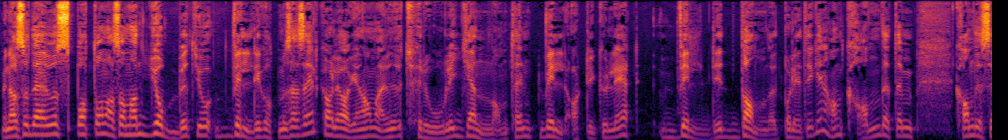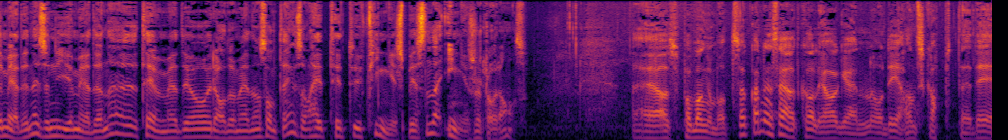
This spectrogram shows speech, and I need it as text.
Men altså, det er jo spot on. altså Han jobbet jo veldig godt med seg selv. Carl I. Hagen han er en utrolig gjennomtent, velartikulert, veldig dannet politiker. Han kan, dette, kan disse mediene, disse nye mediene, TV-medier og radiomediene og sånne ting, som helt til fingerspissen. Det er ingen som slår han, altså. Eh, altså På mange måter så kan jeg si at Carl I. Hagen og det han skapte, det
